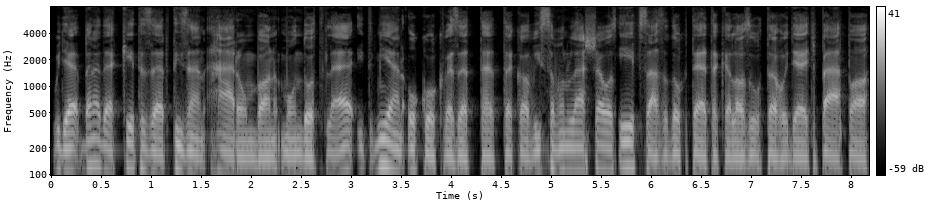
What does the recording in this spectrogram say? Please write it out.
Ugye Benedek 2013-ban mondott le, itt milyen okok vezettettek a visszavonulásához. Évszázadok teltek el azóta, hogy egy pápa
